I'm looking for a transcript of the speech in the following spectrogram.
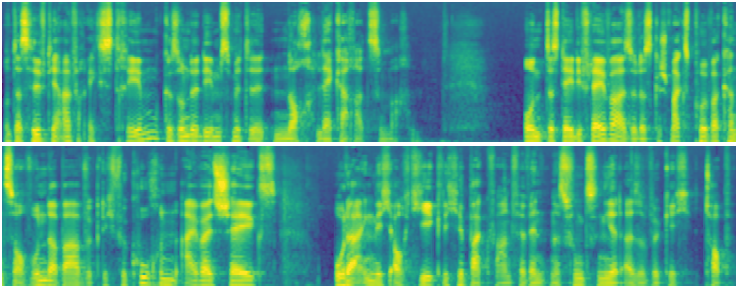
Und das hilft dir einfach extrem, gesunde Lebensmittel noch leckerer zu machen. Und das Daily Flavor, also das Geschmackspulver, kannst du auch wunderbar wirklich für Kuchen, Eiweißshakes oder eigentlich auch jegliche Backwaren verwenden. Das funktioniert also wirklich top.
